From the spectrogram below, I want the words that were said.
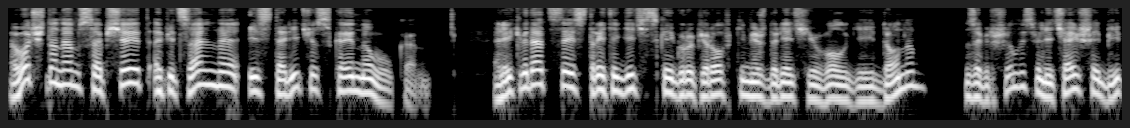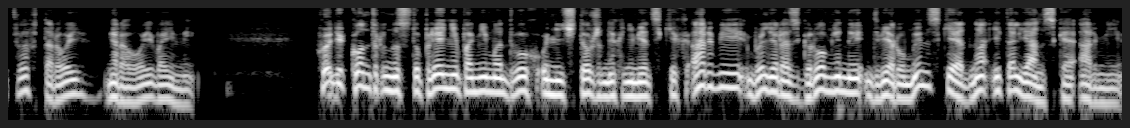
вот что нам сообщает официальная историческая наука. Ликвидация стратегической группировки между речью Волги и Доном завершилась величайшая битва Второй мировой войны. В ходе контрнаступления помимо двух уничтоженных немецких армий были разгромлены две румынские и одна итальянская армии.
